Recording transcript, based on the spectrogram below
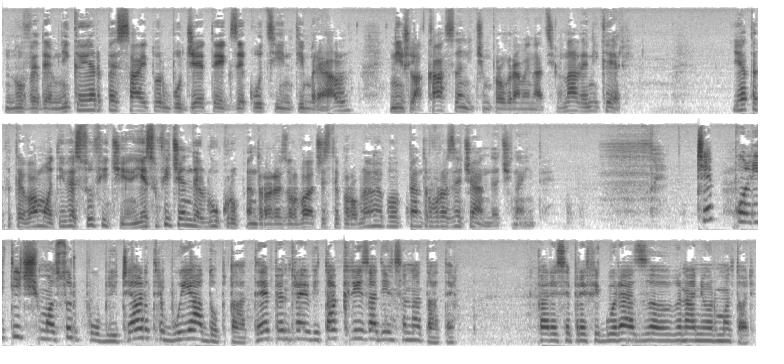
nu vedem nicăieri pe site-uri bugete, execuții în timp real, nici la casă, nici în programe naționale, nicăieri. Iată câteva motive suficient. E suficient de lucru pentru a rezolva aceste probleme pentru vreo 10 ani de aici înainte. Ce politici și măsuri publice ar trebui adoptate pentru a evita criza din sănătate, care se prefigurează în anii următori?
